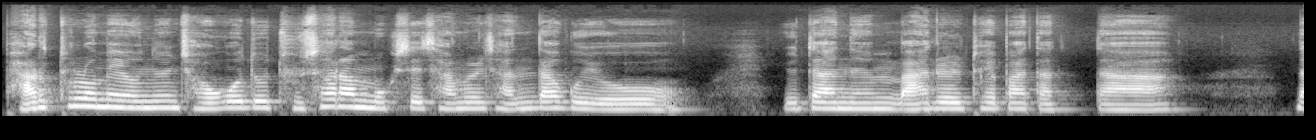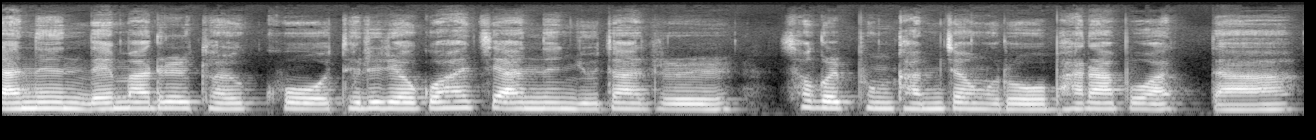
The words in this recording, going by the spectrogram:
바르톨로메오는 적어도 두 사람 몫의 잠을 잔다고요. 유다는 말을 되받았다. 나는 내 말을 결코 들으려고 하지 않는 유다를 서글픈 감정으로 바라보았다.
